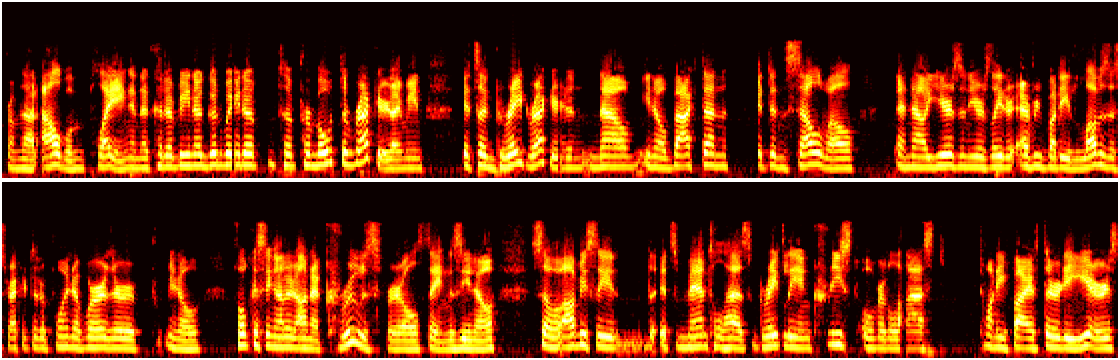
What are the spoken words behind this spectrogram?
from that album playing, and it could have been a good way to to promote the record. I mean, it's a great record, and now you know back then it didn't sell well, and now years and years later, everybody loves this record to the point of where they're you know focusing on it on a cruise for all things, you know. So obviously, its mantle has greatly increased over the last 25, 30 years.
